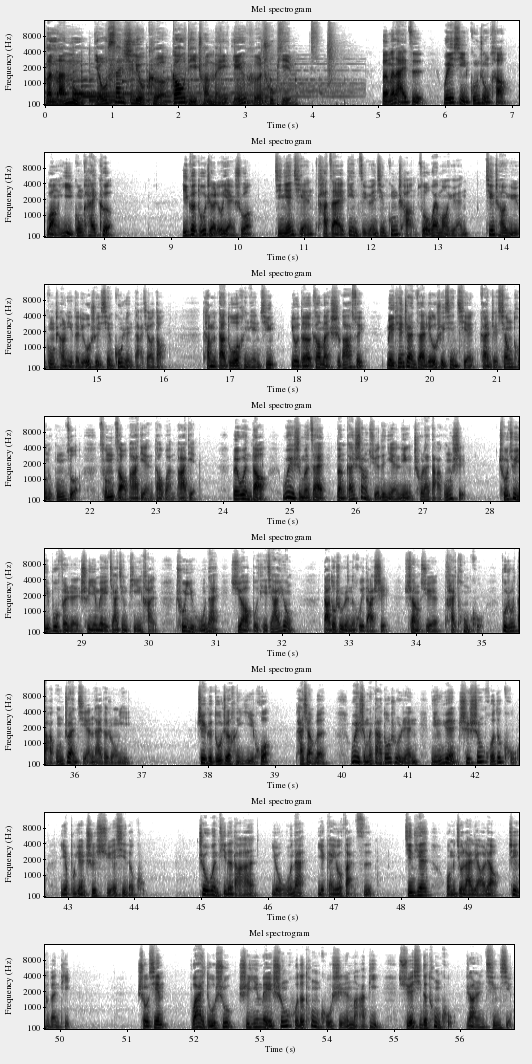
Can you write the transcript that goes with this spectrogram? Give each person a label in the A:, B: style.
A: 本栏目由三十六克高低传媒联合出品。
B: 本文来自微信公众号“网易公开课”。一个读者留言说，几年前他在电子元件工厂做外贸员，经常与工厂里的流水线工人打交道。他们大多很年轻，有的刚满十八岁，每天站在流水线前干着相同的工作，从早八点到晚八点。被问到为什么在本该上学的年龄出来打工时，除去一部分人是因为家境贫寒，出于无奈需要补贴家用，大多数人的回答是上学太痛苦，不如打工赚钱来的容易。这个读者很疑惑，他想问为什么大多数人宁愿吃生活的苦，也不愿吃学习的苦？这问题的答案有无奈，也该有反思。今天我们就来聊聊这个问题。首先，不爱读书是因为生活的痛苦使人麻痹，学习的痛苦让人清醒。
